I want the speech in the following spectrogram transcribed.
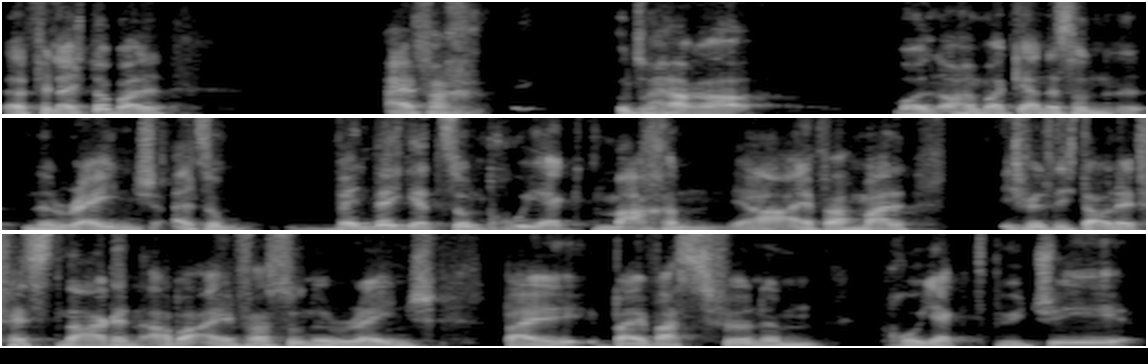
Äh, vielleicht noch mal einfach unsere Hörer wollen auch immer gerne so eine, Range. Also wenn wir jetzt so ein Projekt machen, ja, einfach mal, ich will dich da auch nicht festnageln, aber einfach so eine Range, bei, bei was für einem Projektbudget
